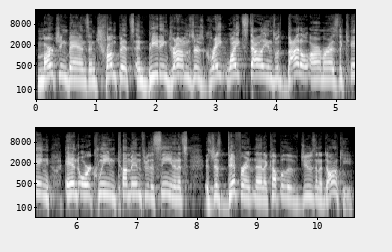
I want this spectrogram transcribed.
marching bands and trumpets and beating drums, there's great white stallions with battle armor as the king and or queen come in through the scene and it's it's just different than a couple of Jews and a donkey.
